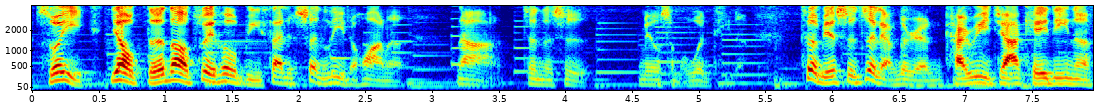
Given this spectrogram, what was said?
所以要得到最后比赛的胜利的话呢，那真的是没有什么问题的，特别是这两个人，凯瑞加 KD 呢，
